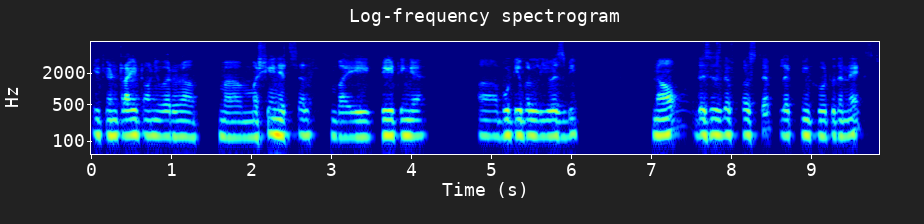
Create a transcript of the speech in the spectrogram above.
you can try it on your uh, ma- machine itself by creating a uh, bootable USB. Now, this is the first step. Let me go to the next.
